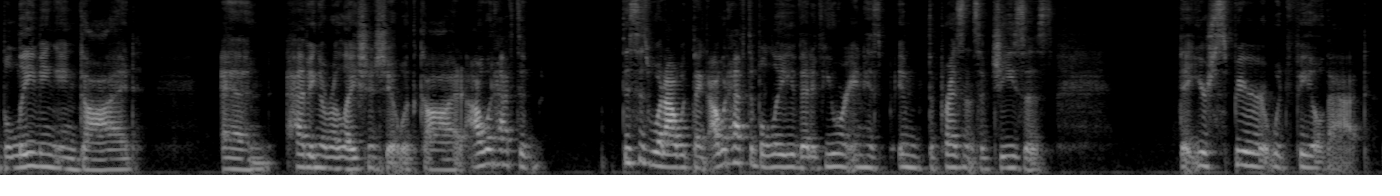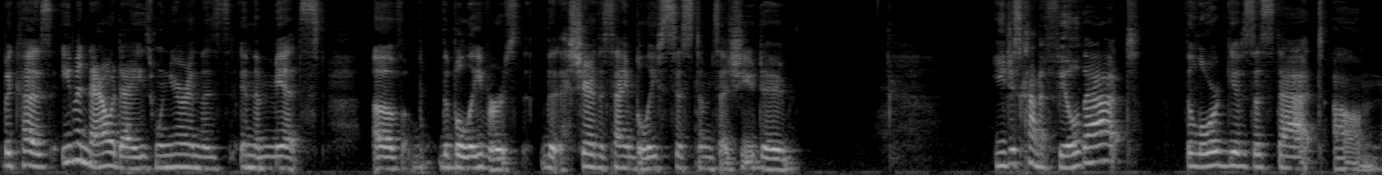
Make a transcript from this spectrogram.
believing in God and having a relationship with God, I would have to this is what I would think. I would have to believe that if you were in his in the presence of Jesus, that your spirit would feel that. Because even nowadays, when you're in this in the midst of the believers that share the same belief systems as you do, you just kind of feel that. The Lord gives us that um,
